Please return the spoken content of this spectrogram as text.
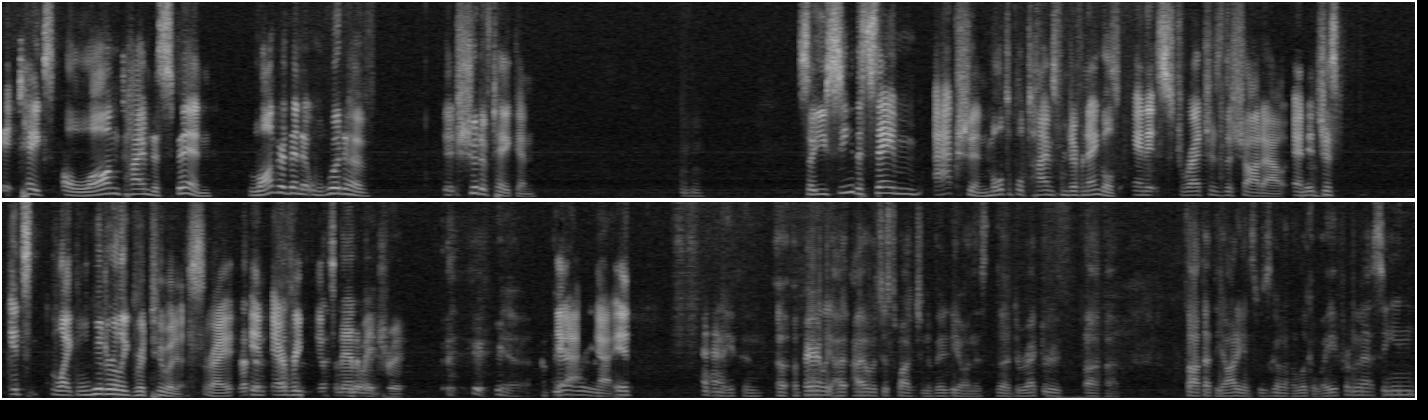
it takes a long time to spin, longer than it would have, it should have taken. Mhm. So you see the same action multiple times from different angles, and it stretches the shot out, and it just, it's like literally gratuitous, right? That's, In that's, every that's an anime trick. Yeah. yeah, Apparently, yeah, it Nathan. Uh, apparently, I, I was just watching a video on this. The director uh, thought that the audience was going to look away from that scene,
